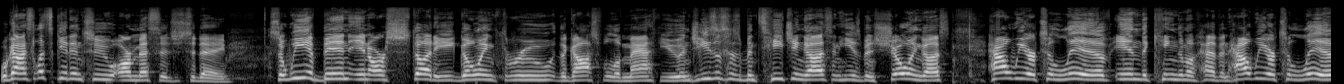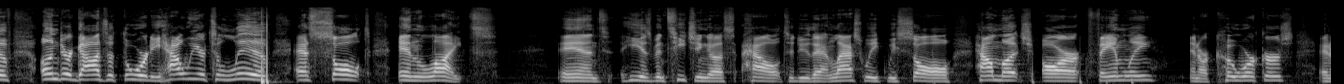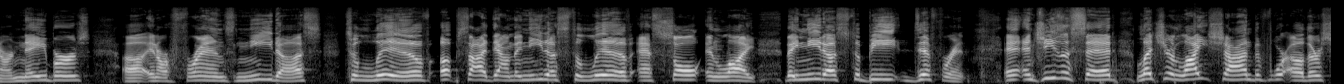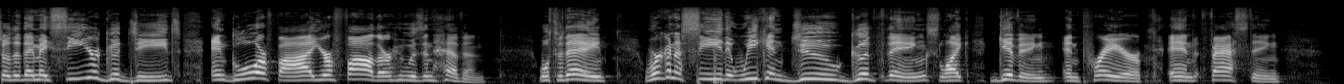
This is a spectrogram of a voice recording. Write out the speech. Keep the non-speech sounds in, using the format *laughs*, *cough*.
Well, guys, let's get into our message today. So, we have been in our study going through the Gospel of Matthew, and Jesus has been teaching us and he has been showing us how we are to live in the kingdom of heaven, how we are to live under God's authority, how we are to live as salt and light. And he has been teaching us how to do that. And last week we saw how much our family, and our coworkers and our neighbors uh, and our friends need us to live upside down. They need us to live as salt and light. They need us to be different. And, and Jesus said, Let your light shine before others so that they may see your good deeds and glorify your Father who is in heaven. Well, today, we're going to see that we can do good things like giving and prayer and fasting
